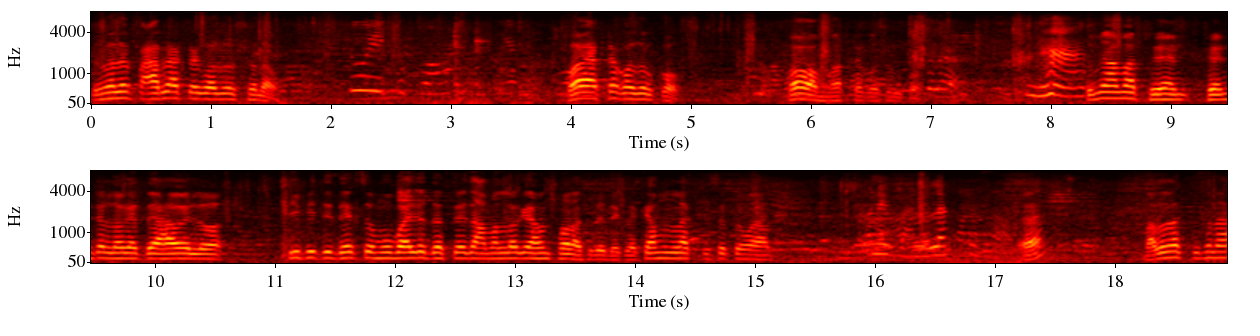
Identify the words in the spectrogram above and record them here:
তুমি বলে পারো একটা গজল শোনাও। একটা গজল কও। কও আম্মু একটা গজল কও। না তুমি আমার ফ্রেন্ড ফ্রেন্ডের লগে দেখা হইল। টিভিতে দেখছ মোবাইলে দেখছ যে আমার লগে এখন সরাসরি দেখলে। কেমন লাগতেছে তোমার? অনেক ভালো লাগতেছে। হ্যাঁ? ভালো লাগতেছে না?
